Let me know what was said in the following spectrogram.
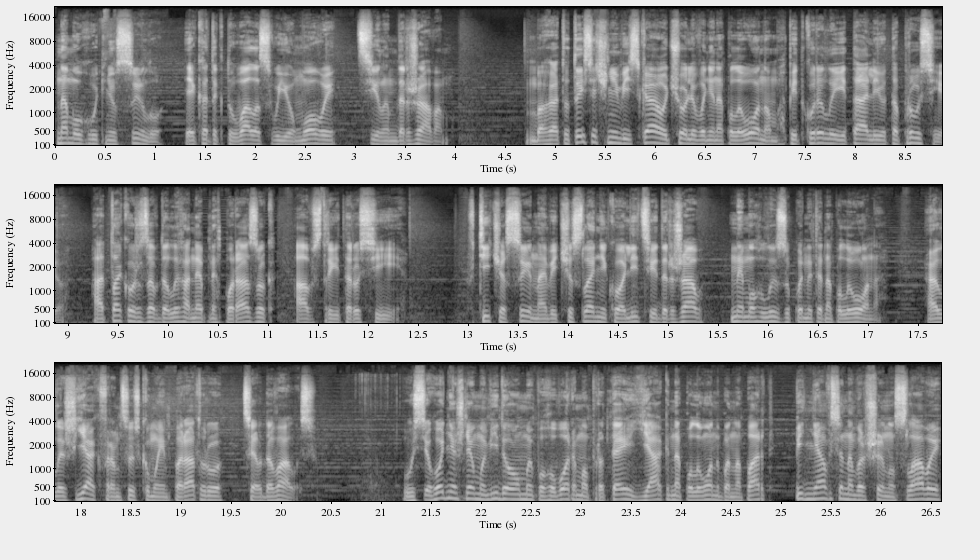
на могутню силу, яка диктувала свої умови цілим державам. Багатотисячні війська, очолювані Наполеоном, підкорили Італію та Прусію, а також завдали ганебних поразок Австрії та Росії. В ті часи навіть численні коаліції держав не могли зупинити Наполеона. Але ж як французькому імператору це вдавалось? У сьогоднішньому відео ми поговоримо про те, як Наполеон Бонапарт піднявся на вершину слави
